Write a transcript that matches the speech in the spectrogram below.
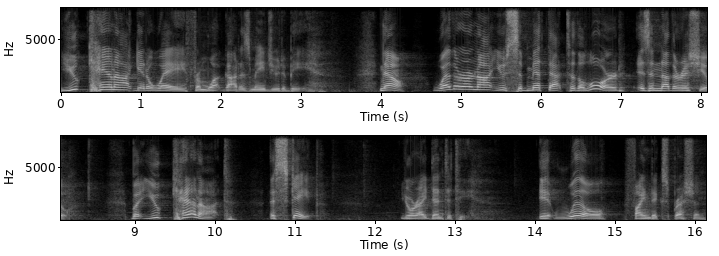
You cannot get away from what God has made you to be. Now, whether or not you submit that to the Lord is another issue, but you cannot escape your identity. It will find expression.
